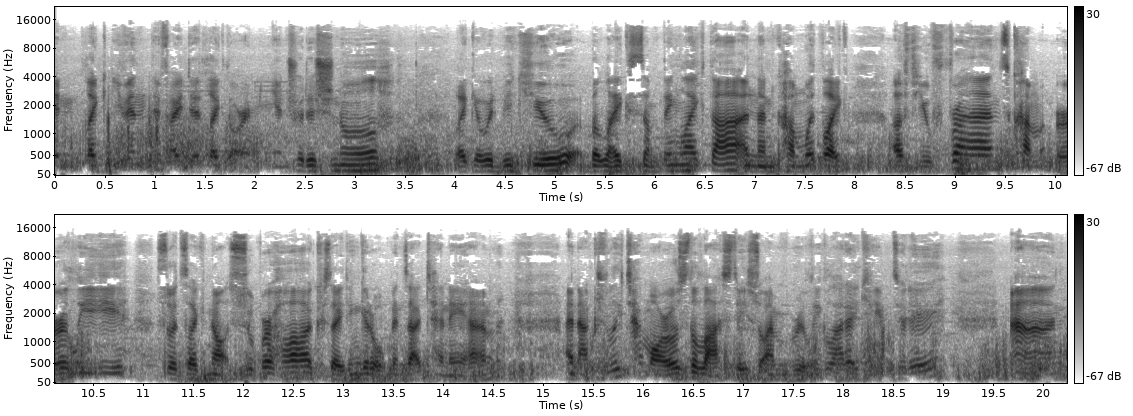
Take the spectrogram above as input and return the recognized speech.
and like even if I did like the Armenian traditional, like it would be cute, but like something like that and then come with like a few friends, come early so it's like not super hot because I think it opens at 10 a.m. And actually tomorrow's the last day, so I'm really glad I came today. And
